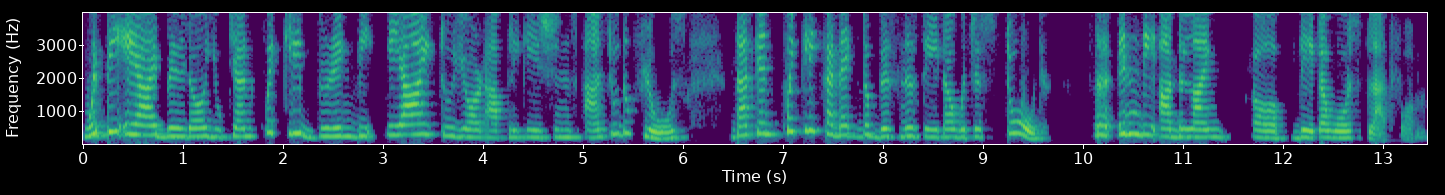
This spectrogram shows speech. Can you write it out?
With the AI Builder, you can quickly bring the AI to your applications and to the flows that can quickly connect the business data which is stored in the underlying uh, Dataverse platform,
